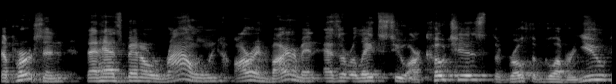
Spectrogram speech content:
the person that has been around our environment as it relates to our coaches, the growth of Glover U,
